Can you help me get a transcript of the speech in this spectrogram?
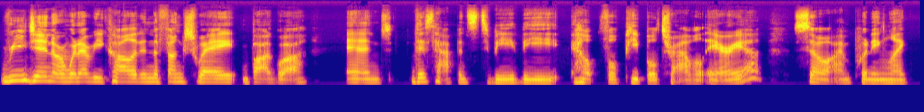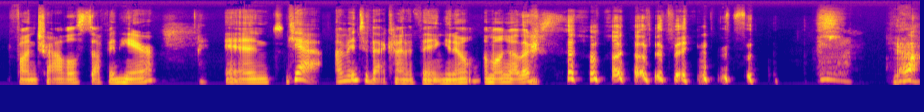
region or whatever you call it in the feng shui bagua. And this happens to be the helpful people travel area. So I'm putting like fun travel stuff in here. And yeah, I'm into that kind of thing, you know, among others, among other things. Yeah.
